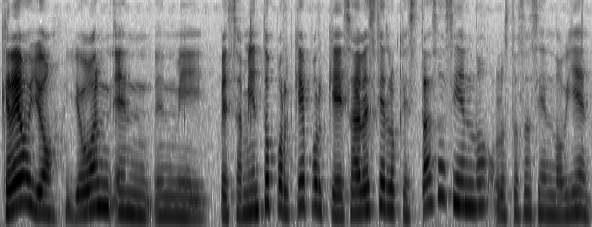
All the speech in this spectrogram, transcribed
creo yo, yo en, en, mi pensamiento, ¿por qué? Porque sabes que lo que estás haciendo, lo estás haciendo bien.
